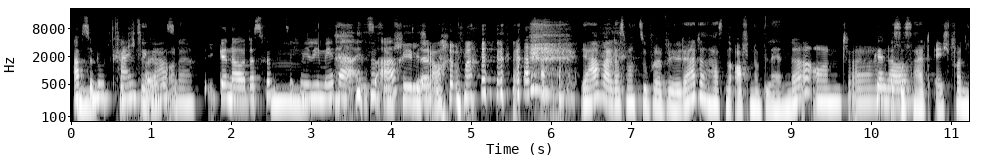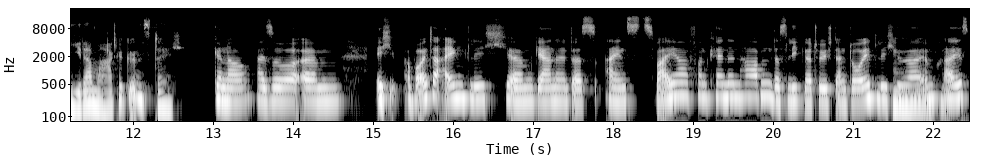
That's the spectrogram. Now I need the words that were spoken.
absolut hm, kein 50er, teures. Oder? Genau, das 50 mm. Millimeter 1,8. das empfehle ich auch immer. ja, weil das macht super Bilder. Du hast eine offene Blende und äh, genau. es ist halt echt von jeder Marke günstig. Genau, also ähm, ich wollte eigentlich ähm, gerne das 1.2er von Canon haben. Das liegt natürlich dann deutlich höher mhm. im Preis.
